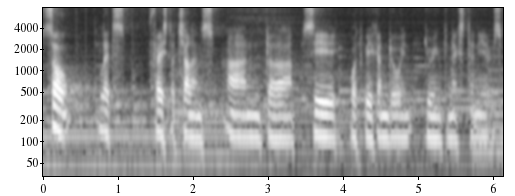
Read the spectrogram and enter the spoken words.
So let's face the challenge and uh, see what we can do in, during the next 10 years.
